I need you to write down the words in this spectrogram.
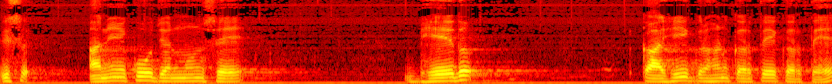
इस अनेकों जन्मों से भेद का ही ग्रहण करते करते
